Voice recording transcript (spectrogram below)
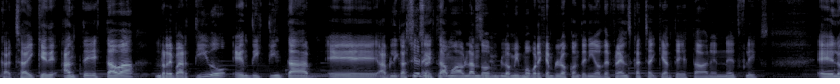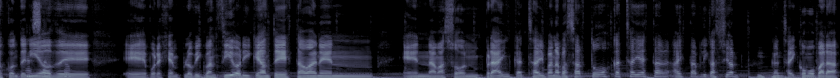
¿cachai? Que antes estaba repartido en distintas eh, aplicaciones. Exacto, Estamos hablando sí. lo mismo, por ejemplo, los contenidos de Friends, ¿cachai? Que antes estaban en Netflix. Eh, los contenidos Exacto. de, eh, por ejemplo, Big Bang Theory, que antes estaban en, en Amazon Prime, ¿cachai? Van a pasar todos, ¿cachai? A esta, a esta aplicación. ¿cachai? Como para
